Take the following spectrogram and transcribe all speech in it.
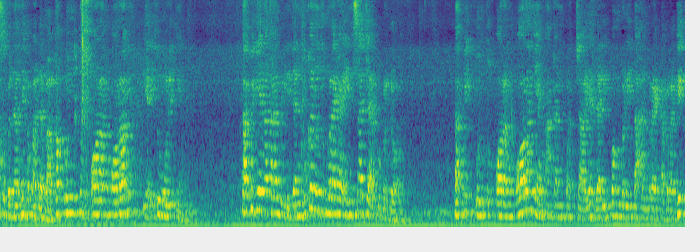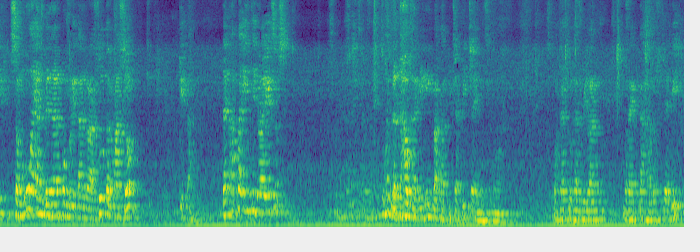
sebenarnya kepada Bapa untuk orang-orang yaitu muridnya. Tapi dia katakan begini, dan bukan untuk mereka ini saja aku berdoa. Tapi untuk orang-orang yang akan percaya dari pemberitaan mereka. Berarti semua yang dengar pemberitaan Rasul termasuk kita. Dan apa inti doa Yesus? Tuhan udah tahu hari ini bakal pica-pica ini semua. Maka Tuhan bilang mereka harus jadi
